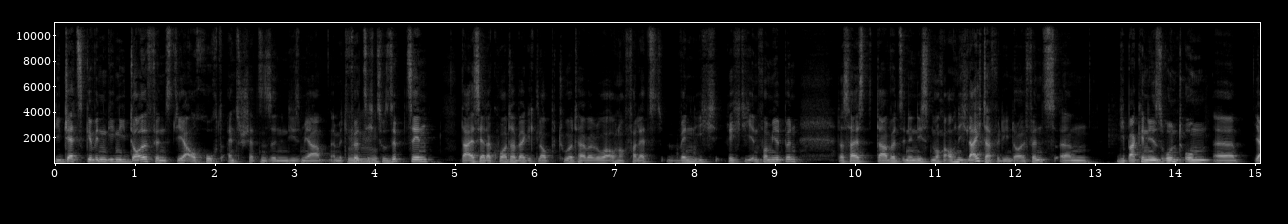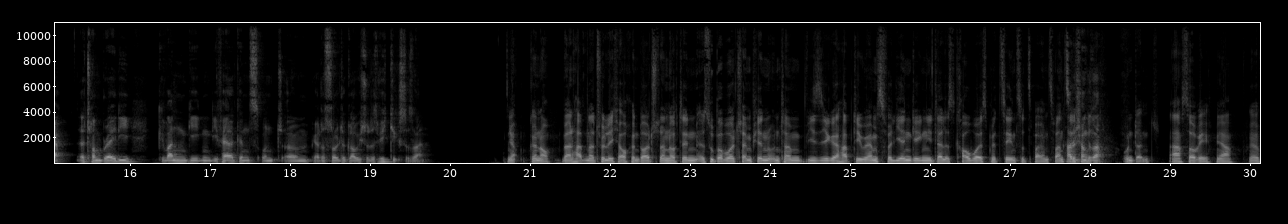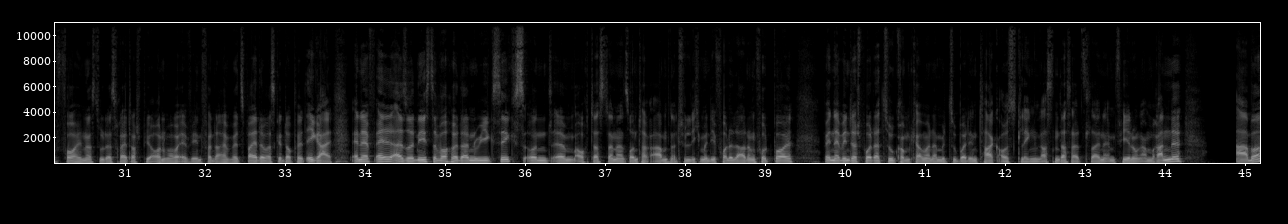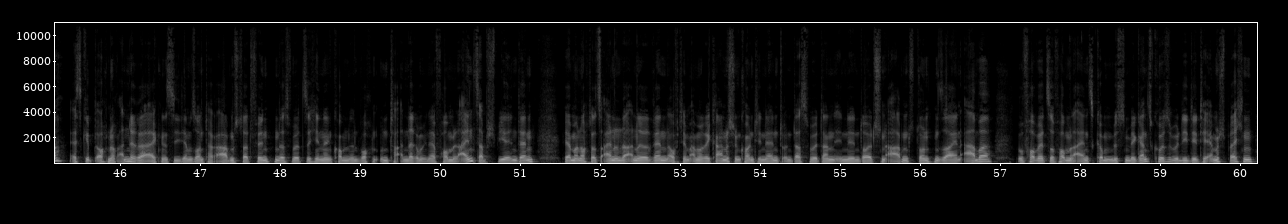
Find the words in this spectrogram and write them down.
Die Jets gewinnen gegen die Dolphins, die ja auch hoch einzuschätzen sind in diesem Jahr, äh, mit 40 mhm. zu 17. Da ist ja der Quarterback, ich glaube, Tua Tagovailoa auch noch verletzt, wenn ich richtig informiert bin. Das heißt, da wird es in den nächsten Wochen auch nicht leichter für die Dolphins. Ähm, die Buccaneers rund um äh, ja, äh, Tom Brady gewannen gegen die Falcons und ähm, ja, das sollte, glaube ich, so das Wichtigste sein. Ja, genau. Man hat natürlich auch in Deutschland noch den äh, Super Bowl Champion unterm Visier gehabt. Die Rams verlieren gegen die Dallas Cowboys mit 10 zu 22. Habe ich schon gesagt. Und dann, ach, sorry, ja. Vorhin hast du das Freitagsspiel auch nochmal erwähnt. Von daher haben wir jetzt beide was gedoppelt. Egal. NFL, also nächste Woche dann Week 6 und ähm, auch das dann am Sonntagabend natürlich immer die volle Ladung Football. Wenn der Wintersport dazukommt, kann man damit super den Tag ausklingen lassen. Das als kleine Empfehlung am Rande. Aber es gibt auch noch andere Ereignisse, die am Sonntagabend stattfinden. Das wird sich in den kommenden Wochen unter anderem in der Formel 1 abspielen, denn wir haben ja noch das ein oder andere Rennen auf dem amerikanischen Kontinent und das wird dann in den deutschen Abendstunden sein. Aber bevor wir zur Formel 1 kommen, müssen wir ganz kurz über die DTM sprechen.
